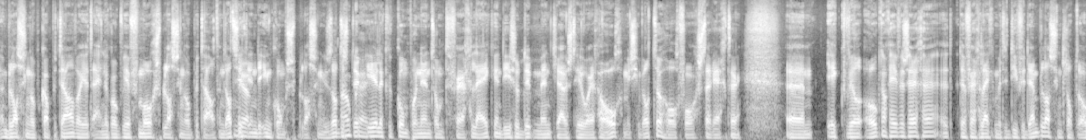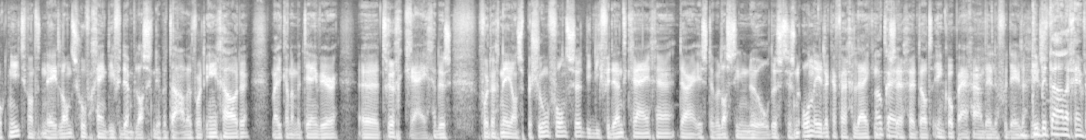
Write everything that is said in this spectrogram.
een belasting op kapitaal waar je uiteindelijk ook weer vermogensbelasting op betaalt. En dat zit ja. in de inkomstenbelasting. Dus dat is okay. de eerlijke component om te vergelijken. En die is op dit moment juist heel erg hoog. Misschien wel te hoog volgens de rechter. Um, ik wil ook nog even zeggen, de vergelijking met de dividendbelasting klopt ook niet. Want Nederlanders hoeven geen dividendbelasting te betalen. Het wordt ingehouden, maar je kan het meteen weer uh, terugkrijgen. Dus voor de Nederlandse pensioenfondsen die dividend krijgen, daar is de belasting nul. Dus het is een oneerlijke vergelijking okay. te zeggen dat inkoop eigen aandelen voordelig die is. Die betalen geen 15%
